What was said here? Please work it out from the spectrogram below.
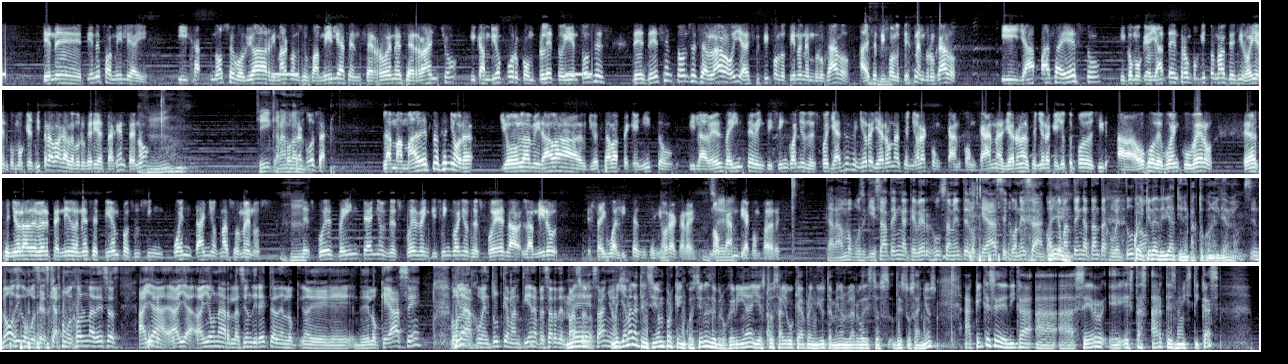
tiene, tiene familia ahí, y no se volvió a arrimar con su familia, se encerró en ese rancho y cambió por completo, y entonces desde ese entonces se hablaba, oye, a este tipo lo tienen embrujado, a ese tipo lo tienen embrujado, y ya pasa esto, y como que ya te entra un poquito más decir, oye, como que sí trabaja la brujería esta gente, ¿no? Sí, caramba. Otra cosa, la mamá de esta señora, yo la miraba, yo estaba pequeñito y la ves 20, 25 años después, ya esa señora ya era una señora con, con canas, ya era una señora que yo te puedo decir a ojo de buen cubero, esa señora de haber tenido en ese tiempo sus 50 años más o menos. Después, 20 años después, 25 años después, la, la miro está igualita esa señora, caray. No cambia, compadre. Caramba, pues quizá tenga que ver justamente lo que hace con esa, con que mantenga tanta juventud. Cualquiera diría tiene pacto con el diablo. No, digo, pues es que a lo mejor una de esas haya, haya, haya una relación directa de lo que, eh, de lo que hace con la juventud que mantiene a pesar del paso de los años. Me llama la atención porque en cuestiones de brujería, y esto es algo que he aprendido también a lo largo de estos, de estos años, aquel que se dedica a, hacer eh, estas artes místicas,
